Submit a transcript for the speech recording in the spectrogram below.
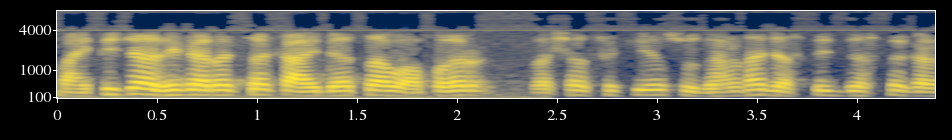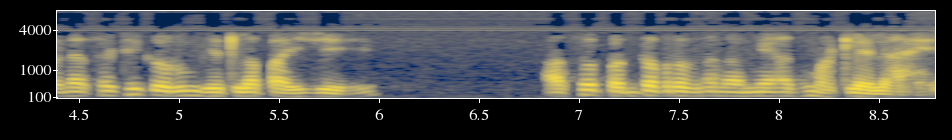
माहितीच्या अधिकाराच्या कायद्याचा वापर प्रशासकीय सुधारणा जास्तीत जास्त करण्यासाठी करून घेतला पाहिजे असं पंतप्रधानांनी आज म्हटलेलं आहे.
